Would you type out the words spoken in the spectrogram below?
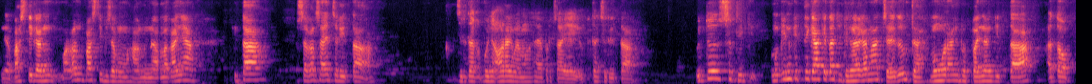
Ya pasti kan kan pasti bisa memahami. Nah makanya kita misalkan saya cerita cerita ke punya orang yang memang saya percaya yuk kita cerita itu sedikit mungkin ketika kita didengarkan aja itu udah mengurangi beban yang kita atau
